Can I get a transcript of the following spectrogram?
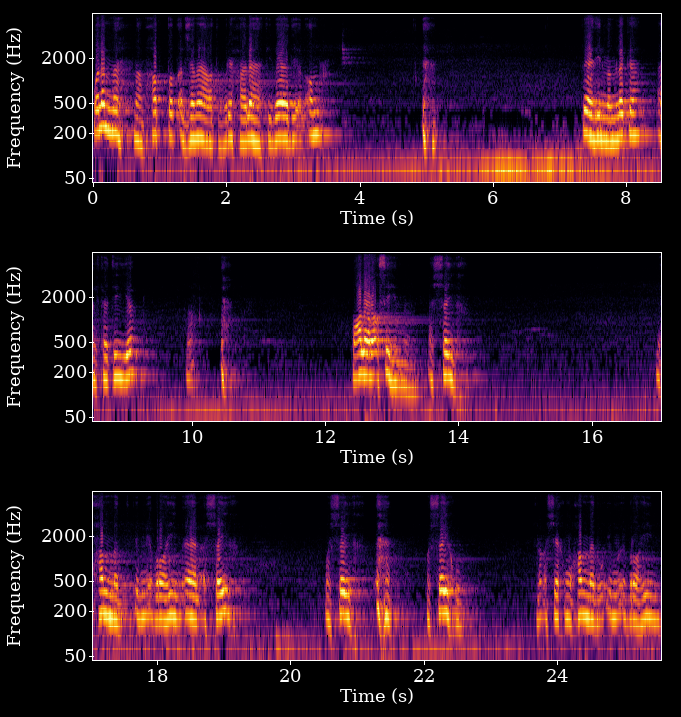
ولما نعم حطت الجماعة رحالها في بادئ الأمر. في هذه المملكة الفتية نعم وعلى رأسهم نعم الشيخ محمد ابن إبراهيم آل الشيخ والشيخ والشيخ نعم الشيخ محمد ابن إبراهيم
